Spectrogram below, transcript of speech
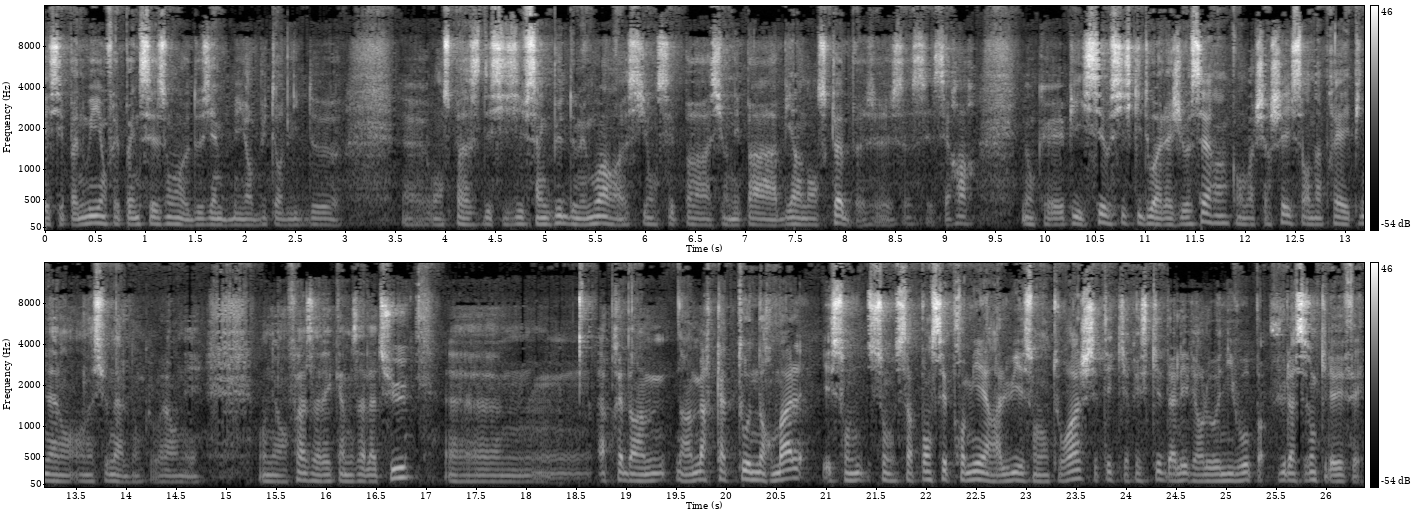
Il s'épanouit. On fait pas une saison euh, deuxième meilleur buteur de Ligue 2 euh, on se passe décisif 5 buts de mémoire si on sait pas, si on n'est pas bien dans ce club. C'est rare. Donc, et puis il sait aussi ce qu'il doit à la JOCR. Hein, quand on va le chercher, il sort d'après Épinal en, en, national. Donc voilà, on est, on est en phase avec Hamza là dessus euh, après, dans un, mercato normal, et son, sa pensée première à lui et son entourage, c'était qu'il risquait d'aller vers le haut niveau, vu la saison qu'il avait fait.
